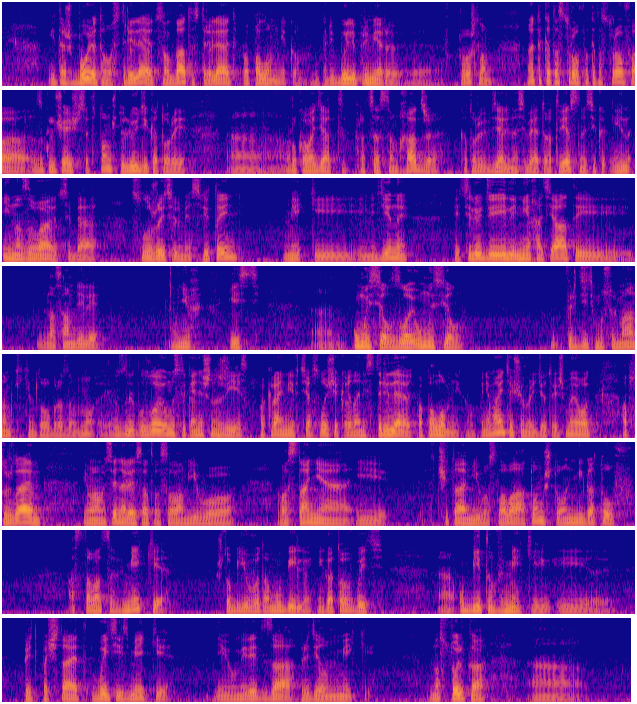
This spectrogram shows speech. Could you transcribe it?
И даже более того, стреляют, солдаты стреляют по паломникам. Были примеры э, в прошлом. Но это катастрофа. Катастрофа, заключающаяся в том, что люди, которые э, руководят процессом хаджа, которые взяли на себя эту ответственность и, и называют себя служителями святынь, Мекки и Медины, эти люди или не хотят, и на самом деле у них есть э, умысел, злой умысел вредить мусульманам каким-то образом. Ну, злой умысел, конечно же, есть. По крайней мере, в тех случаях, когда они стреляют по паломникам. Понимаете, о чем идет речь? Мы вот обсуждаем имама Хусейна, алейсалат вассалам, его восстание и читаем его слова о том, что он не готов оставаться в Мекке чтобы его там убили, не готов быть э, убитым в Мекке и, и предпочитает выйти из Мекки и умереть за пределами Мекки. Настолько э,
